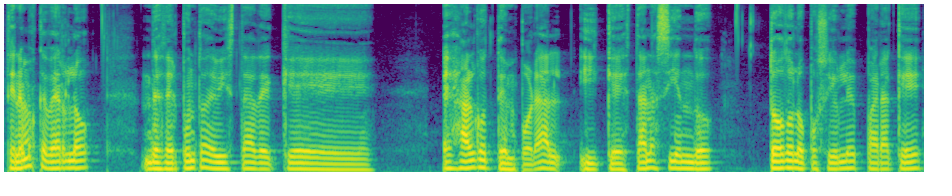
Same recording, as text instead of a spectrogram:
tenemos que verlo desde el punto de vista de que es algo temporal y que están haciendo todo lo posible para que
